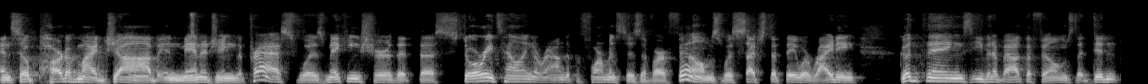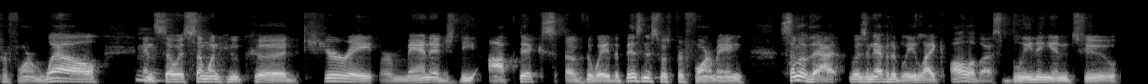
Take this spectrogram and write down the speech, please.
And so part of my job in managing the press was making sure that the storytelling around the performances of our films was such that they were writing good things, even about the films that didn't perform well. Mm. And so, as someone who could curate or manage the optics of the way the business was performing, some of that was inevitably, like all of us, bleeding into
